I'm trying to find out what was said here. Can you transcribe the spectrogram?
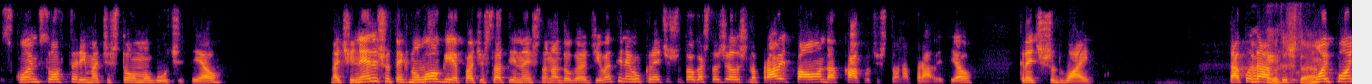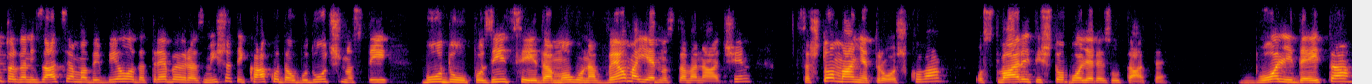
s kojim softverima ćeš to omogućiti, jel? Znači, ne ideš od tehnologije pa ćeš sad ti nešto nadograđivati, nego krećeš od toga što želiš napraviti, pa onda kako ćeš to napraviti, jel? Krećeš od why. Tako da, moj point organizacijama bi bilo da trebaju razmišljati kako da u budućnosti budu u poziciji da mogu na veoma jednostavan način, sa što manje troškova, ostvariti što bolje rezultate. Bolji data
